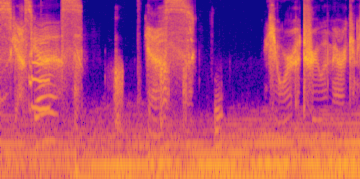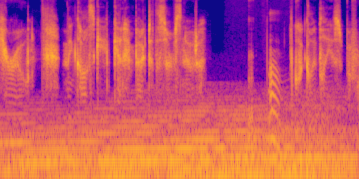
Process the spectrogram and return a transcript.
Yes, yes, yes. Yes. You're a true American hero. Minkowski, get him back to the service node. Oh. Quickly, please, before.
